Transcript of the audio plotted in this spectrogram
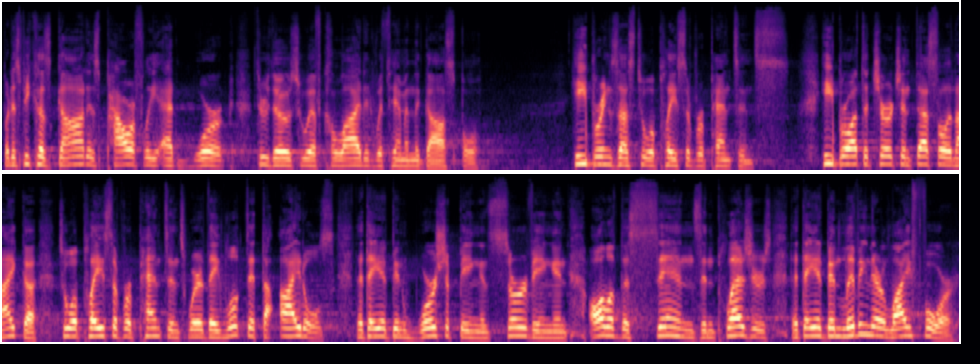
but it's because God is powerfully at work through those who have collided with Him in the gospel. He brings us to a place of repentance. He brought the church in Thessalonica to a place of repentance where they looked at the idols that they had been worshiping and serving and all of the sins and pleasures that they had been living their life for.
